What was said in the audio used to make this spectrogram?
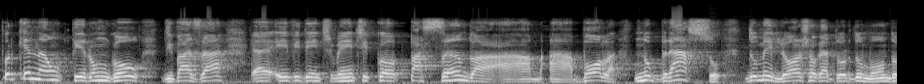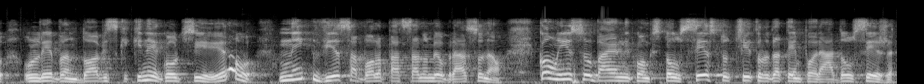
por que não ter um gol de vazar, é, evidentemente passando a, a, a bola no braço do melhor jogador do mundo, o Lewandowski, que negou si, eu nem vi essa bola passar no meu braço, não. Com isso, o Bayern conquistou o sexto título da temporada, ou seja,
